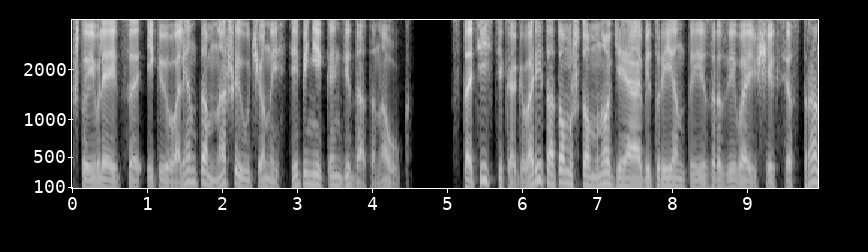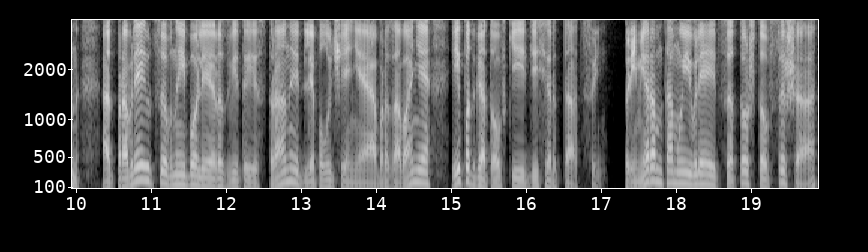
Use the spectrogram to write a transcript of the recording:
что является эквивалентом нашей ученой степени кандидата наук. Статистика говорит о том, что многие абитуриенты из развивающихся стран отправляются в наиболее развитые страны для получения образования и подготовки диссертаций. Примером тому является то, что в США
